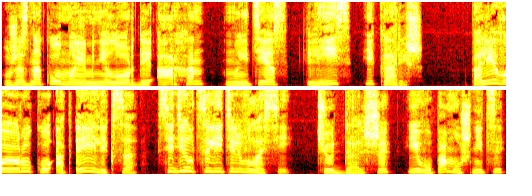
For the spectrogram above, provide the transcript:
Уже знакомые мне лорды Архан, Мытес, Лис и Кариш. По левую руку от Эйликса сидел целитель Власий. Чуть дальше — его помощницы.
